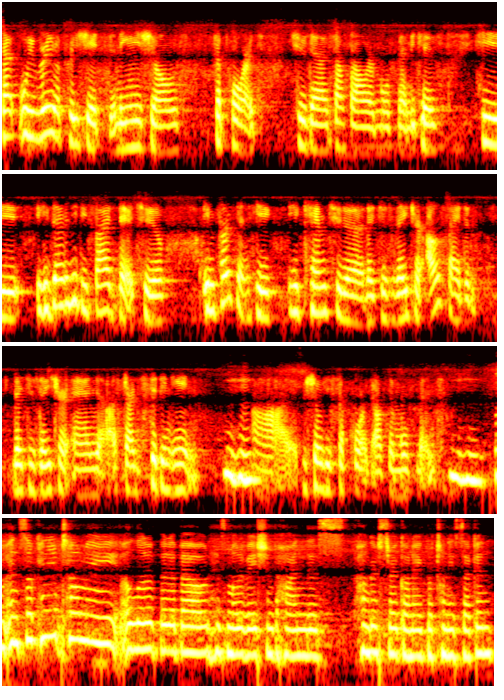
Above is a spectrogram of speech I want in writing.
but we really appreciate Lin Yixiong's support to the sunflower movement because he he then he decided to in person he he came to the legislature outside the legislature and uh, started sitting in uh, to show his support of the movement. And so, can you tell me a little bit about his motivation behind this hunger strike on April 22nd?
